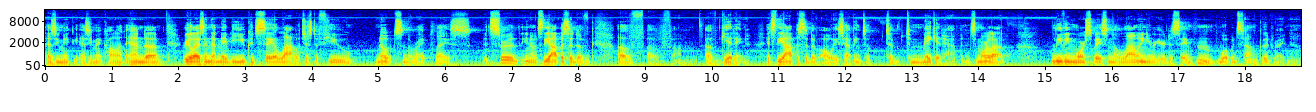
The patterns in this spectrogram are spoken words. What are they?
as you may as you may call it and uh, realizing that maybe you could say a lot with just a few notes in the right place. It's sort of you know it's the opposite of of of um, of getting it's the opposite of always having to, to to make it happen it's more about leaving more space and allowing your ear to say hmm what would sound good right now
